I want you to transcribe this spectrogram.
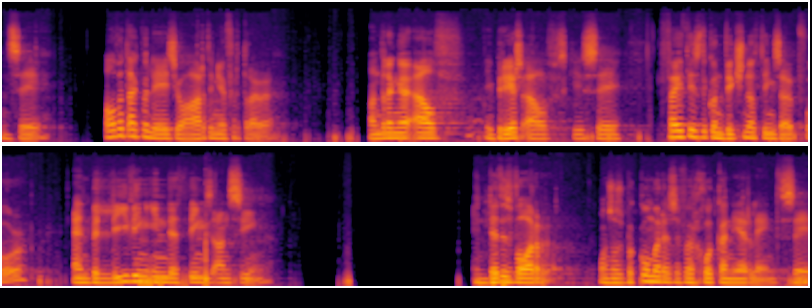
en sê al wat ek wil hê is jou hart en jou vertroue. Handelinge 11, Hebreërs 11, skie sê faith is the conviction of things hoped for and believing in the things unseen. En dit is waar ons ons bekommernisse vir God kan neerlê en sê,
